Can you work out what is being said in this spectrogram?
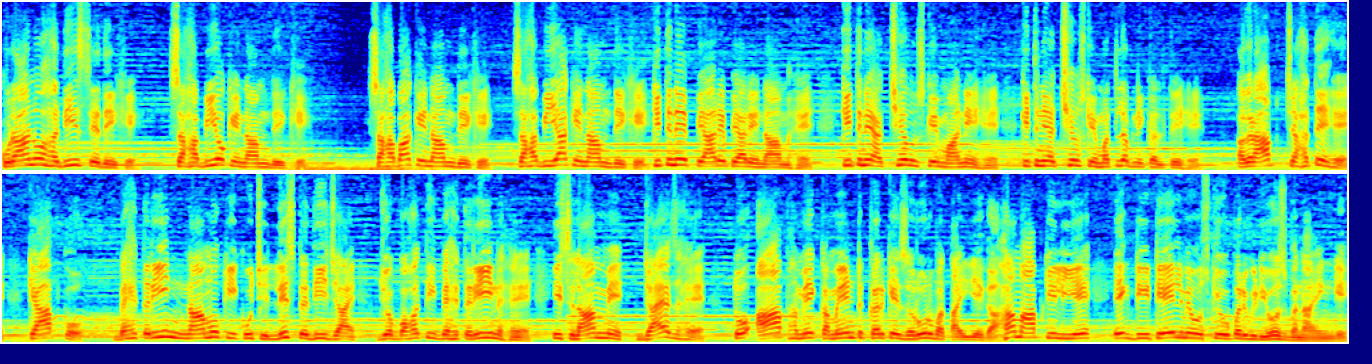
कुरान और हदीस से देखें। सहाबियों के नाम देखें। साहबा के नाम देखें। साहबिया के नाम देखें। कितने प्यारे प्यारे नाम हैं। कितने अच्छे उसके माने हैं। कितने अच्छे उसके मतलब निकलते हैं। अगर आप चाहते हैं कि आपको बेहतरीन नामों की कुछ लिस्ट दी जाए, जो बहुत ही बेहतरीन है, इस्लाम में जायज़ है तो आप हमें कमेंट करके ज़रूर बताइएगा। हम आपके लिए एक डिटेल में उसके ऊपर वीडियोस बनाएँगे।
